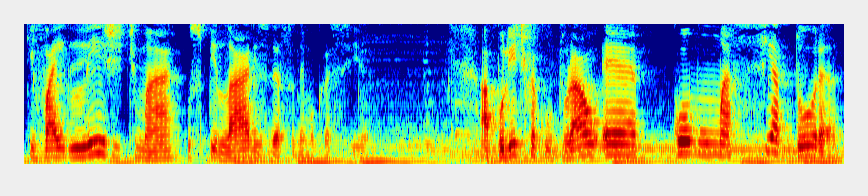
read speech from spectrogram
que vai legitimar os pilares dessa democracia. A política cultural é como uma fiadora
